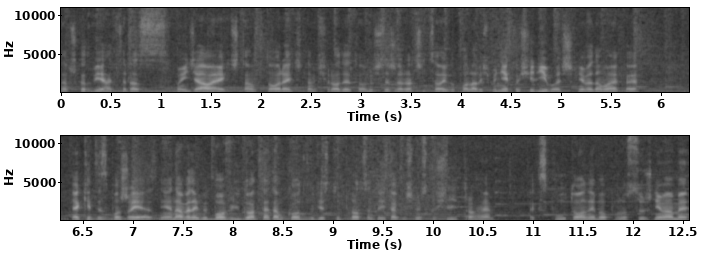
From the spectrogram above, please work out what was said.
na przykład wyjechać teraz w poniedziałek, czy tam wtorek, czy tam środę, to myślę, że raczej całego pola byśmy nie kosili, bo jeszcze nie wiadomo jakie, jakie to zboże jest, nie? Nawet jakby było wilgotne, tam około 20%, to i tak byśmy skosili trochę, tak z pół tony, bo po prostu już nie mamy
